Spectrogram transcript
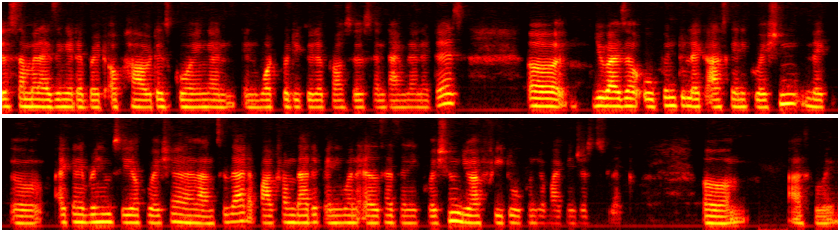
just summarizing it a bit of how it is going and in what particular process and timeline it is. Uh, you guys are open to like ask any question like uh, i can ibrahim see your question and i'll answer that. Apart from that if anyone else has any question you are free to open your mic and just like um, ask away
